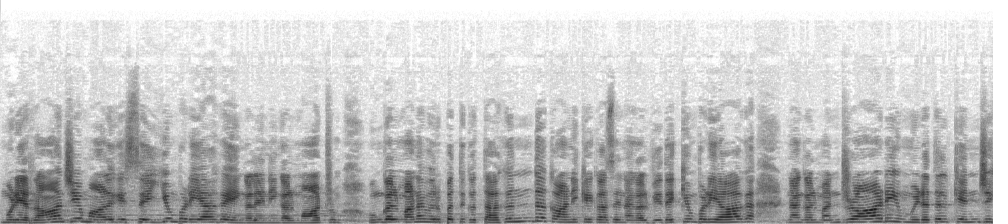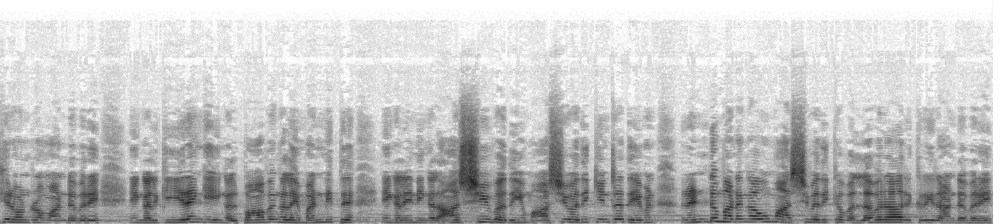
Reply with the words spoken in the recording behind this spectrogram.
உம்முடைய ராஜ்யம் ஆளுகை செய்யும்படியாக எங்களை நீங்கள் மாற்றும். உங்கள் மன விருப்பத்துக்கு தகுந்த காணிக்கை காசை நாங்கள் விதைக்கும்படியாக நாங்கள் மன்றாடி உம்மிடத்தில் கெஞ்சுகிறோன்றோம் ஆண்டவரே. எங்களுக்கு இறங்கி எங்கள் பாவங்களை மன்னித்து எங்களை நீங்கள் ஆசீர்வதியும் ஆசீர்வதிக்கின்ற தேவன் ரெண்டு மடங்காவும் ஆசீர்வதிக்க வல்லவரா இருக்கிறீர் ஆண்டவரே.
